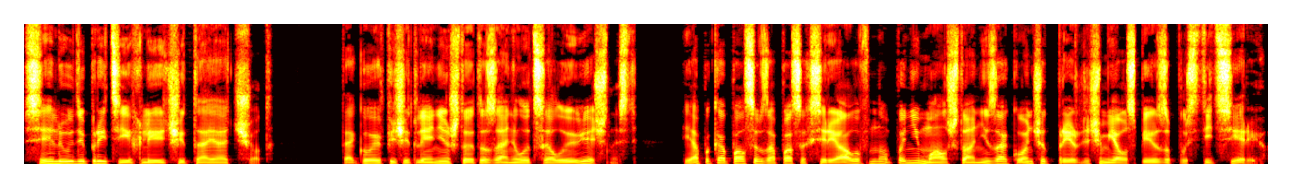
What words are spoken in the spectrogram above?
Все люди притихли, читая отчет. Такое впечатление, что это заняло целую вечность. Я покопался в запасах сериалов, но понимал, что они закончат, прежде чем я успею запустить серию.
